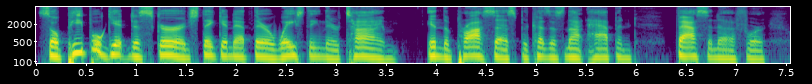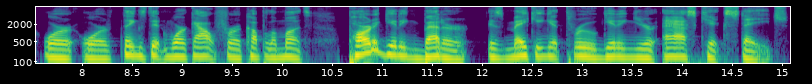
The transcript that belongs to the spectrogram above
So people get discouraged thinking that they're wasting their time in the process because it's not happened fast enough or or or things didn't work out for a couple of months. Part of getting better is making it through getting your ass kicked stage.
